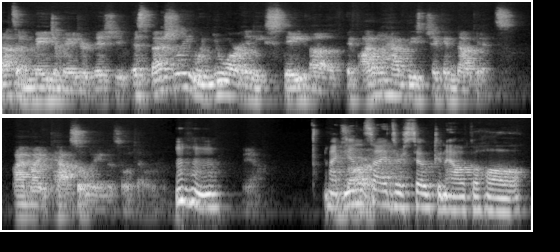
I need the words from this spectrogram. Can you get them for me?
that's a major major issue, especially when you are in a state of if I don't have these chicken nuggets, I might pass away in this hotel room. Mm-hmm. Yeah. My I'm sorry. insides are soaked in alcohol.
